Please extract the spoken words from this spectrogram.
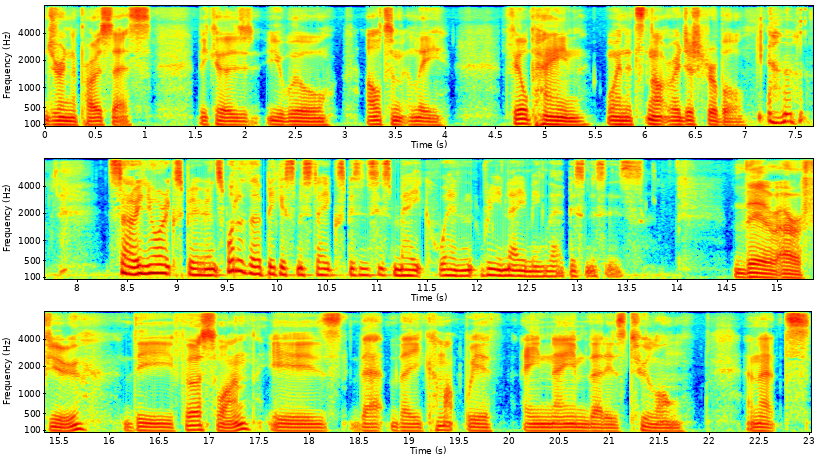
during the process because you will ultimately feel pain when it's not registrable. so, in your experience, what are the biggest mistakes businesses make when renaming their businesses? There are a few. The first one is that they come up with a name that is too long. And that's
